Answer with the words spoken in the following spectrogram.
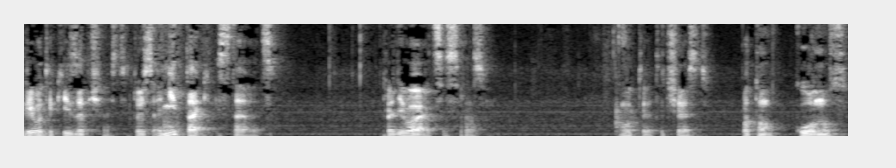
Три вот такие запчасти. То есть они так и ставятся. Продевается сразу. Вот эта часть. Потом конус.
